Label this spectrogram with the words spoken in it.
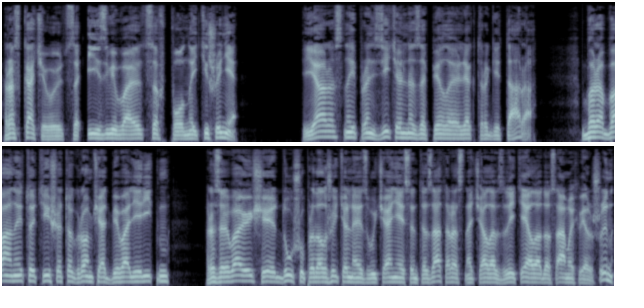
раскачиваются и извиваются в полной тишине. Яростно и пронзительно запела электрогитара. Барабаны то тише, то громче отбивали ритм. Разрывающее душу продолжительное звучание синтезатора сначала взлетело до самых вершин,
